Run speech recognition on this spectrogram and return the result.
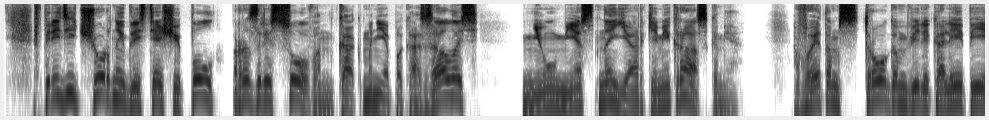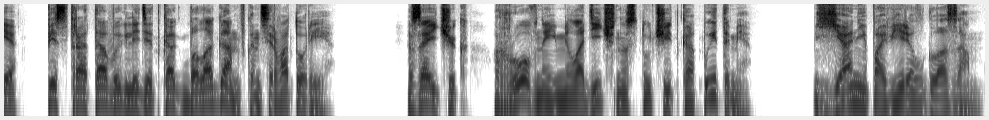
Впереди черный блестящий пол разрисован, как мне показалось, неуместно яркими красками. В этом строгом великолепии пестрота выглядит как балаган в консерватории. Зайчик ровно и мелодично стучит копытами. Я не поверил глазам.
